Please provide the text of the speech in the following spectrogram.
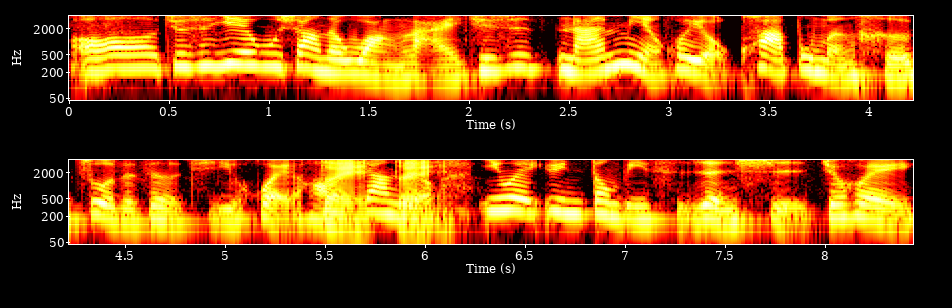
哦，就是业务上的往来，其实难免会有跨部门合作的这个机会哈。对，这样子，因为运动彼此认识，就会。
